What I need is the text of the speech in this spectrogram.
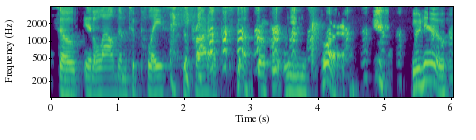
So it allowed them to place the products appropriately in the store. Who knew?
